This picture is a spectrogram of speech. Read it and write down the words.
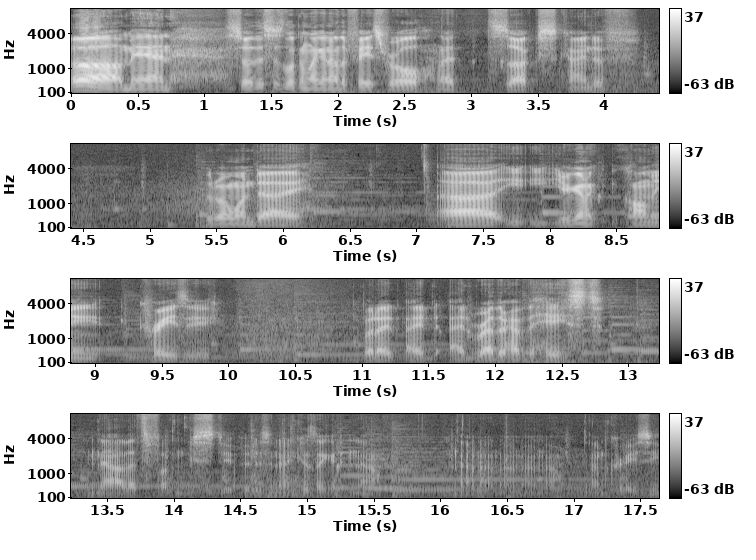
Oh, man. So this is looking like another face roll. That sucks, kind of. Who do I want to die? Uh, you're gonna call me crazy, but I'd, I'd, I'd rather have the haste. No, that's fucking stupid, isn't it? Because I got no, no, no, no, no, no. I'm crazy.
